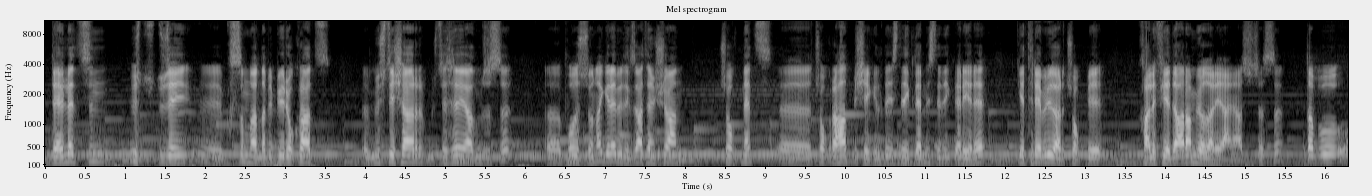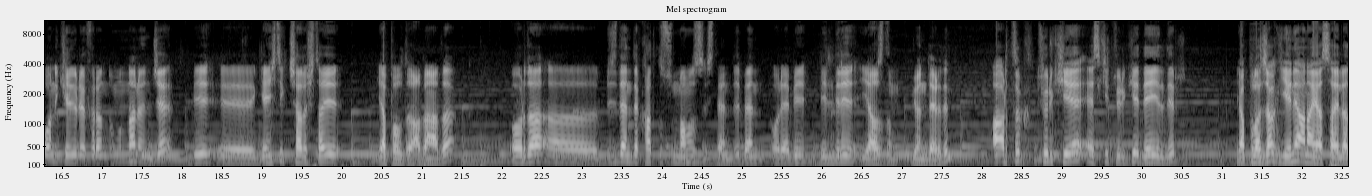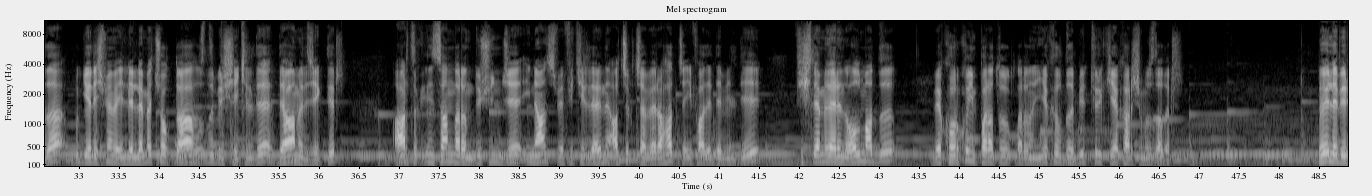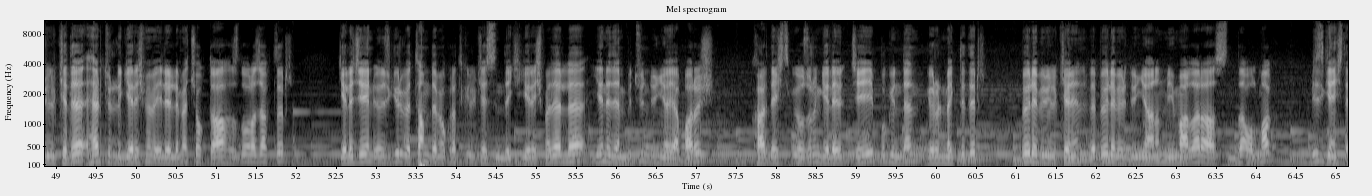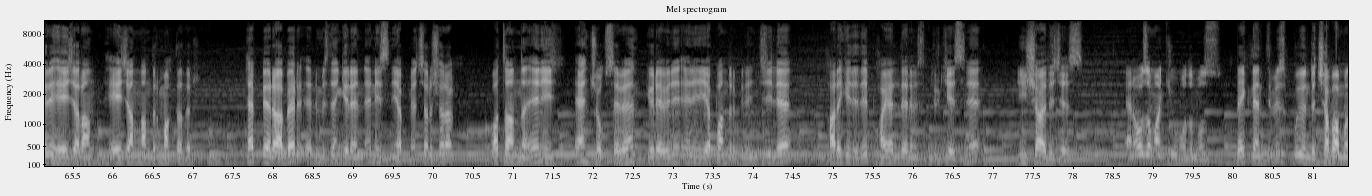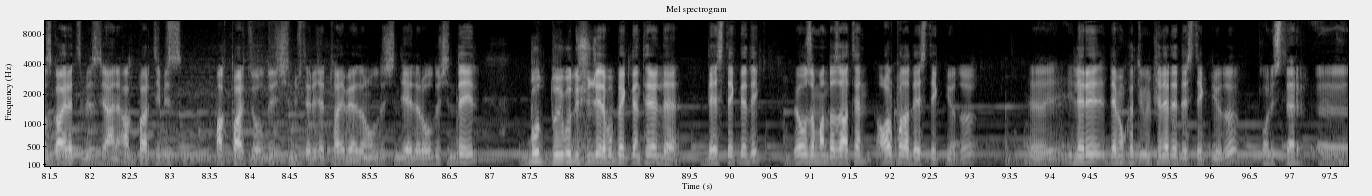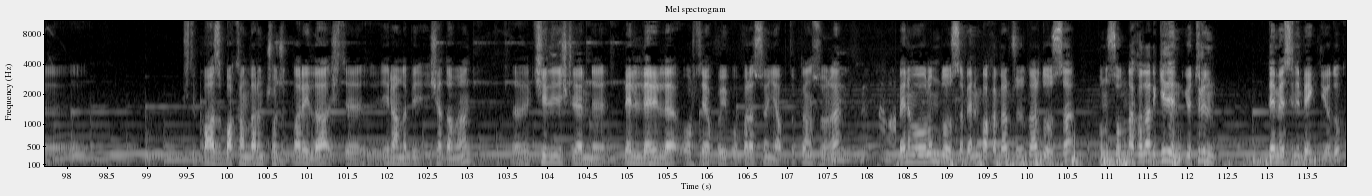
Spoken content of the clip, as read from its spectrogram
devletin üst düzey e, kısımlarında bir bürokrat, e, müsteşar, müsteşar yardımcısı e, pozisyona girebilirdik. Zaten şu an çok net, e, çok rahat bir şekilde istediklerini istedikleri yere getirebiliyorlar. Çok bir kalifiye de aramıyorlar yani açıkçası. Da bu 12 Eylül referandumundan önce bir e, gençlik çalıştayı yapıldı Adana'da. Orada bizden de katkı sunmamız istendi. Ben oraya bir bildiri yazdım, gönderdim. Artık Türkiye eski Türkiye değildir. Yapılacak yeni anayasayla da bu gelişme ve ilerleme çok daha hızlı bir şekilde devam edecektir. Artık insanların düşünce, inanç ve fikirlerini açıkça ve rahatça ifade edebildiği, fişlemelerin olmadığı ve korku imparatorluklarının yıkıldığı bir Türkiye karşımızdadır. Böyle bir ülkede her türlü gelişme ve ilerleme çok daha hızlı olacaktır. Geleceğin özgür ve tam demokratik ülkesindeki gelişmelerle yeniden bütün dünyaya barış, kardeşlik ve huzurun geleceği bugünden görülmektedir. Böyle bir ülkenin ve böyle bir dünyanın mimarları arasında olmak biz gençleri heyecan, heyecanlandırmaktadır. Hep beraber elimizden gelenin en iyisini yapmaya çalışarak vatanını en iyi, en çok seven, görevini en iyi yapandır bilinciyle hareket edip hayallerimizin Türkiye'sini inşa edeceğiz. Yani o zamanki umudumuz, beklentimiz bu yönde, çabamız, gayretimiz. Yani AK Parti biz AK Parti olduğu için, işte Recep Tayyip Erdoğan olduğu için, diğerleri olduğu için değil, bu duygu düşünceyle, bu beklentilerle destekledik. Ve o zaman da zaten Avrupa'da destekliyordu. Ee, ileri demokratik ülkeler de destekliyordu. Polisler e, işte bazı bakanların çocuklarıyla işte İranlı bir iş adamının e, kirli ilişkilerini delilleriyle ortaya koyup operasyon yaptıktan sonra benim oğlum da olsa, benim bakanlarım çocuklar da olsa bunun sonuna kadar gidin, götürün demesini bekliyorduk.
